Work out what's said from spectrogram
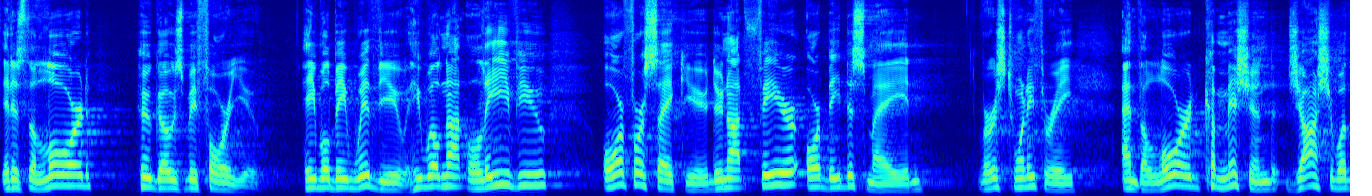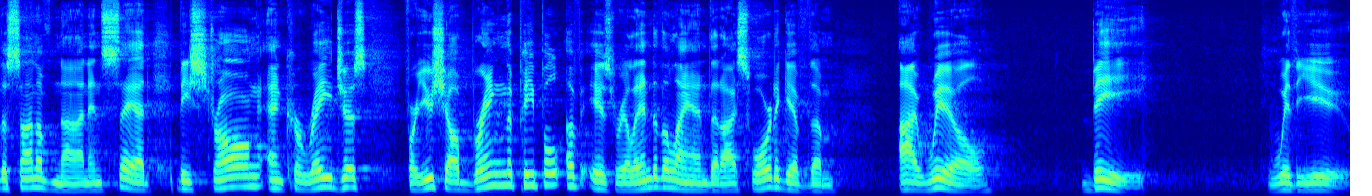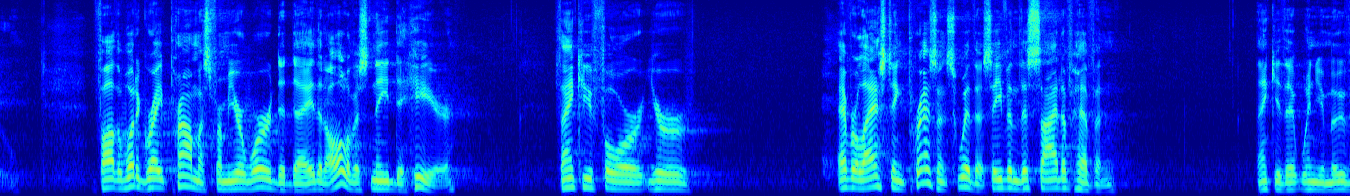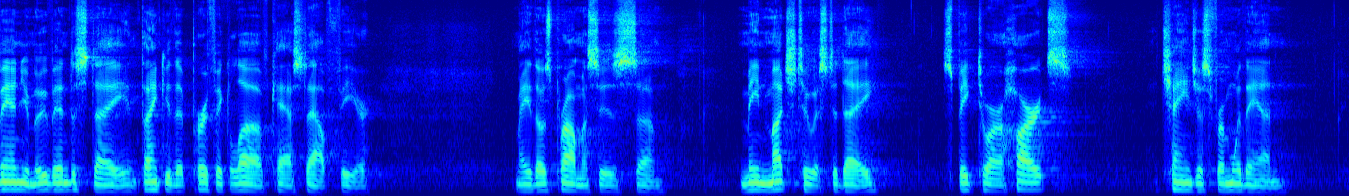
It is the Lord who goes before you. He will be with you. He will not leave you or forsake you. Do not fear or be dismayed verse 23 and the Lord commissioned Joshua the son of Nun and said, Be strong and courageous, for you shall bring the people of Israel into the land that I swore to give them. I will be with you. Father, what a great promise from your word today that all of us need to hear. Thank you for your everlasting presence with us, even this side of heaven. Thank you that when you move in, you move in to stay. And thank you that perfect love casts out fear. May those promises um, mean much to us today. Speak to our hearts, change us from within,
